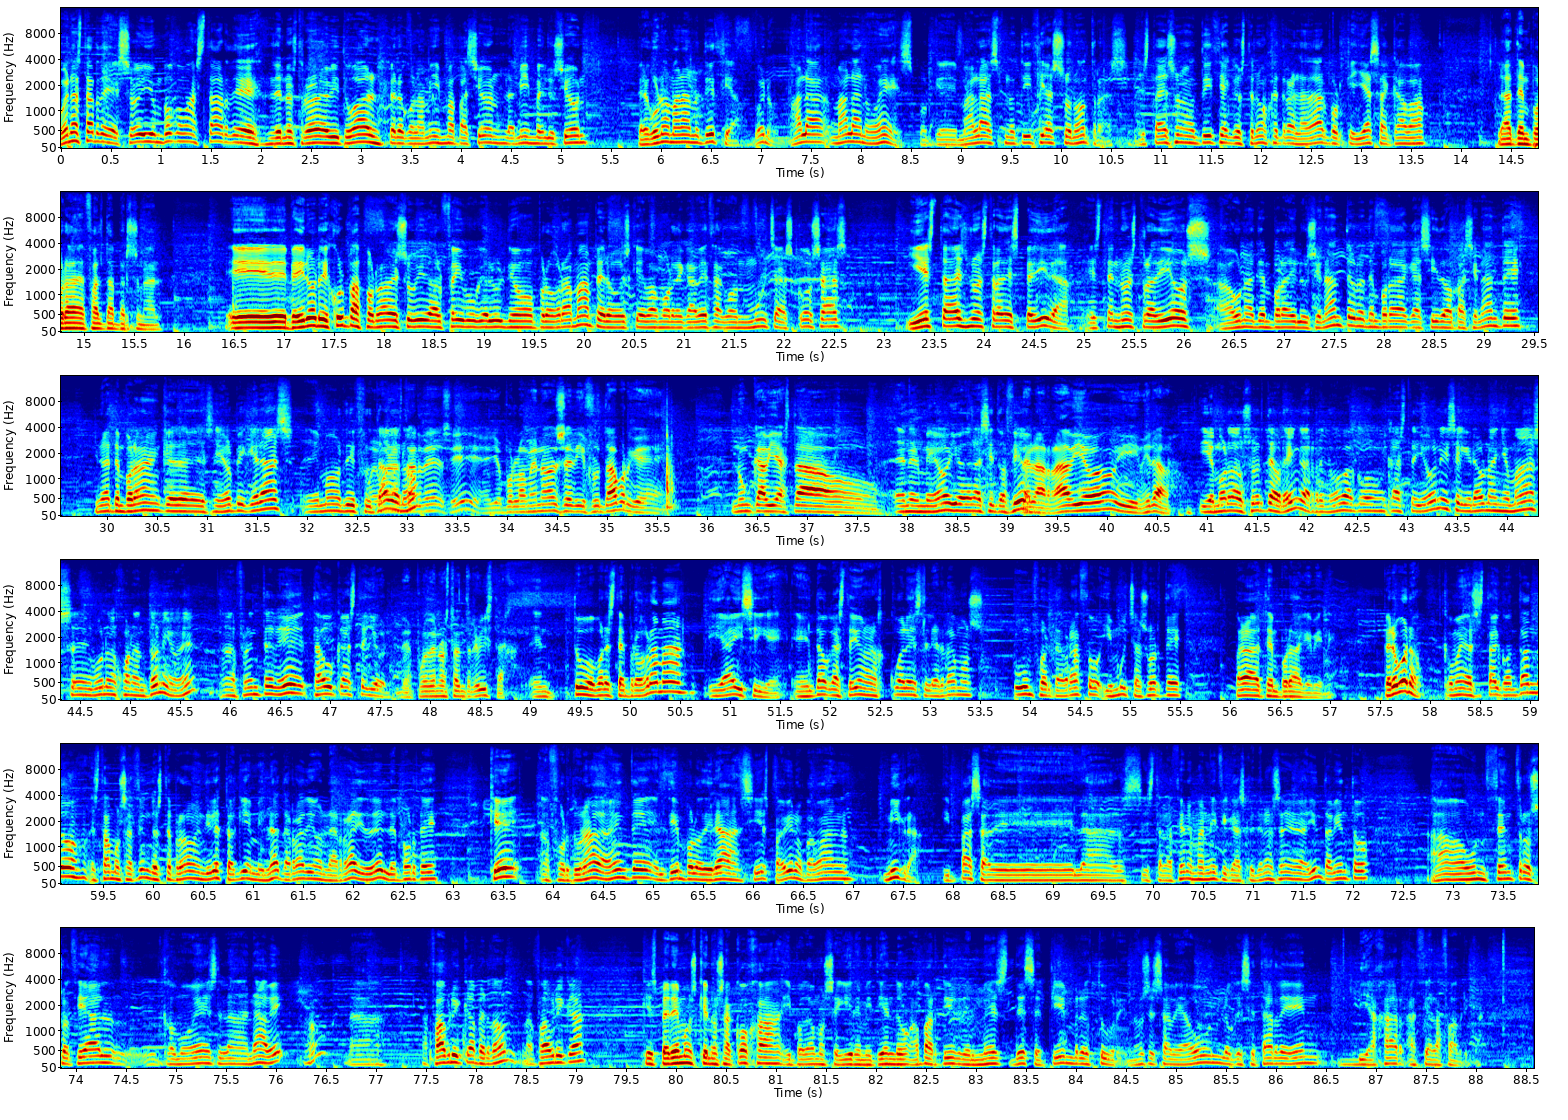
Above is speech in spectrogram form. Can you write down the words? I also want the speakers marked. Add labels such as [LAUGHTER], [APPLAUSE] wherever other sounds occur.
Speaker 1: Buenas tardes, hoy un poco más tarde de nuestro hora habitual, pero con la misma pasión, la misma ilusión, pero con una mala noticia. Bueno, mala, mala no es, porque malas noticias son otras. Esta es una noticia que os tenemos que trasladar porque ya se acaba la temporada de falta personal. Eh, pediros disculpas por no haber subido al Facebook el último programa, pero es que vamos de cabeza con muchas cosas. Y esta es nuestra despedida, este es nuestro adiós a una temporada ilusionante, una temporada que ha sido apasionante y una temporada en que, señor Piqueras, hemos disfrutado,
Speaker 2: Muy buenas
Speaker 1: ¿no?
Speaker 2: tardes, sí. Yo por lo menos he disfrutado porque nunca había estado
Speaker 1: En el meollo de la situación.
Speaker 2: de la radio y mira,
Speaker 1: Y hemos dado suerte a Orenga, renueva con Castellón y seguirá un año más el bueno de Juan Antonio, ¿eh? Al frente de Tau Castellón.
Speaker 2: después de nuestra entrevista.
Speaker 1: Estuvo por este programa y ahí sigue, en Tau Castellón, a los cuales les damos un fuerte abrazo y mucha suerte para la temporada que viene. Pero bueno, como ya os estoy contando, estamos haciendo este programa en directo aquí en Mislata Radio, en la radio del deporte, que afortunadamente el tiempo lo dirá si es para bien o para mal, migra y pasa de las instalaciones magníficas que tenemos en el ayuntamiento a un centro social como es la nave, ¿no? la, la fábrica, perdón, la fábrica, que esperemos que nos acoja y podamos seguir emitiendo a partir del mes de septiembre-octubre. No se sabe aún lo que se tarde en viajar hacia la fábrica.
